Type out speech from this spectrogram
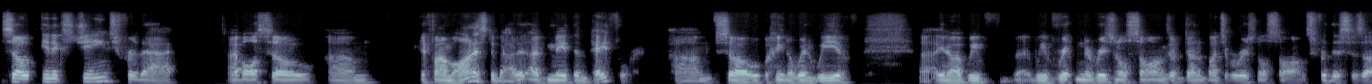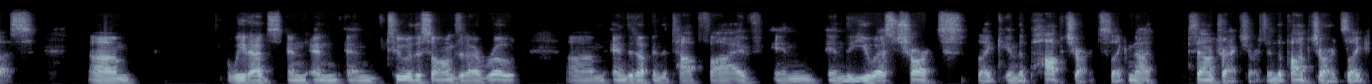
so in exchange for that, I've also, um, if I'm honest about it, I've made them pay for it. Um, so you know, when we have, uh, you know, we've we've written original songs. I've done a bunch of original songs for This Is Us. Um, we've had and and and two of the songs that I wrote um, ended up in the top five in in the U.S. charts, like in the pop charts, like not soundtrack charts, in the pop charts, like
